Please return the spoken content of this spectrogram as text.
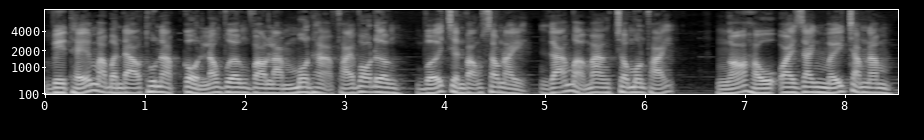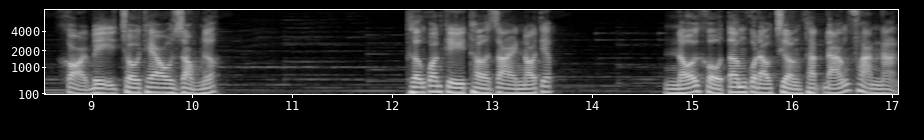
vì thế mà bần đạo thu nạp Cổn Long Vương vào làm môn hạ phái võ đường với triển vọng sau này gã mở mang cho môn phái, ngõ hầu oai danh mấy trăm năm khỏi bị trôi theo dòng nước. Thượng quan kỳ thở dài nói tiếp. Nỗi khổ tâm của đạo trưởng thật đáng phàn nàn.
